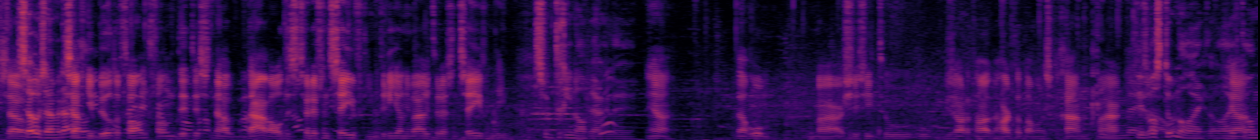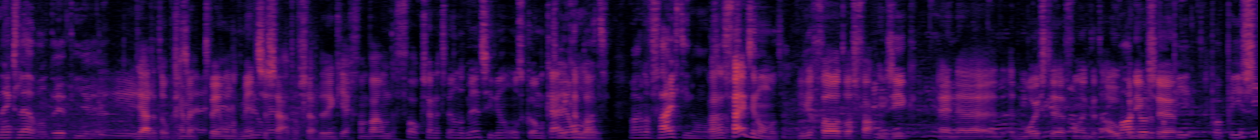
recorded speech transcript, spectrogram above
Zo, Zo zijn we ik daar, zag je hoor. beelden van, van dit is, nou daar al, dit is 2017, 3 januari 2017. Dat is ook 3,5 jaar geleden. Ja, daarom. Maar als je ziet hoe, hoe bizar het hard, hard dat allemaal is gegaan. Maar Dit was toen al echt al, echt Ja. al next level, dit hier. ja, dat er op een gegeven moment 200 mensen zaten of zo. Dan denk je echt van, waarom de fuck zijn er 200 mensen die naar ons komen kijken? 200. Waren er 1500. Was het 1500? In ieder geval, het was fucking ziek. En eh, het mooiste vond ik het Mark door openings... de eh, papier.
